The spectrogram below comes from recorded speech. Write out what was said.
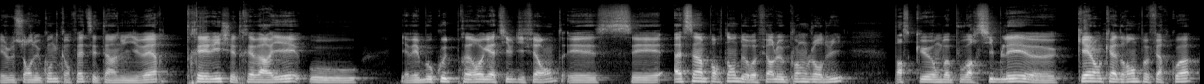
et je me suis rendu compte qu'en fait, c'était un univers très riche et très varié où il y avait beaucoup de prérogatives différentes. Et c'est assez important de refaire le point aujourd'hui parce qu'on va pouvoir cibler euh, quel encadrant peut faire quoi.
